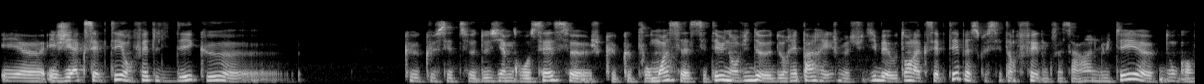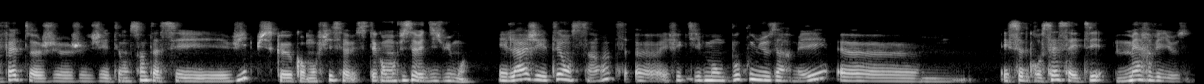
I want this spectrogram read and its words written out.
Et, et j'ai accepté en fait l'idée que que, cette deuxième grossesse, euh, que, pour moi, c'était une envie de, réparer. Je me suis dit, ben, autant l'accepter parce que c'est un fait, donc ça sert à rien de lutter. Euh. Donc en fait, j'ai été enceinte assez vite, puisque quand mon fils c'était quand mon fils avait 18 mois. Et là, j'ai été enceinte, euh, effectivement beaucoup mieux armée. et cette grossesse a été merveilleuse.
